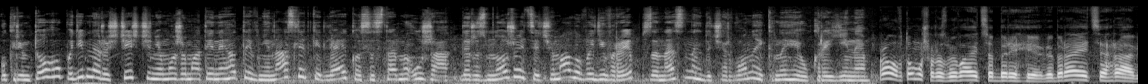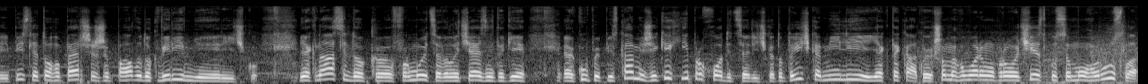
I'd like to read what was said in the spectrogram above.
Окрім того, подібне розчищення може мати й негативні наслідки для екосистеми ужа, де розмножується чимало видів риб, занесених до Червоної книги України. Справа в тому, що розмиваються береги, вибирається гравій. Після того перший же паводок вирівнює річку. Як наслідок е, формуються величезні такі е, купи піска, між яких і проходиться річка. Тобто річка міліє як така. Якщо ми говоримо про очистку самого русла,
